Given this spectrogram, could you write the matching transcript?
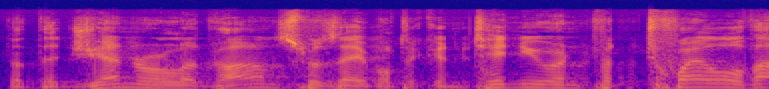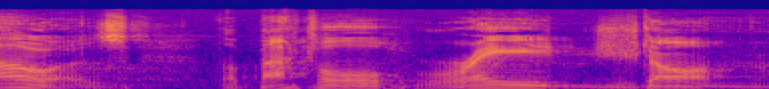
that the general advance was able to continue and for 12 hours the battle raged on.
